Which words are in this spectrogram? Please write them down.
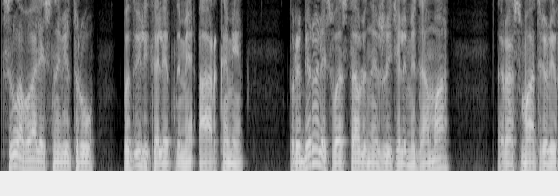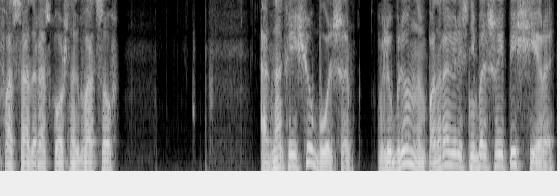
целовались на ветру под великолепными арками, пробирались в оставленные жителями дома, рассматривали фасады роскошных дворцов. Однако еще больше влюбленным понравились небольшие пещеры,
